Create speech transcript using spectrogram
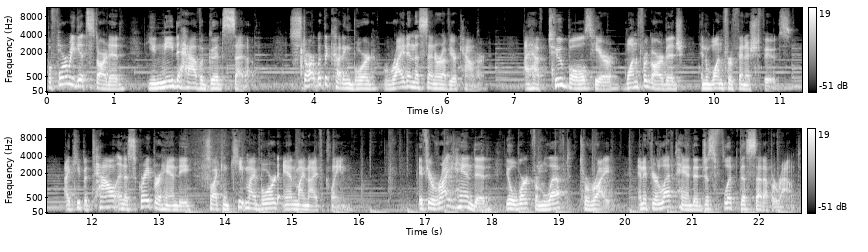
Before we get started, you need to have a good setup. Start with the cutting board right in the center of your counter. I have two bowls here, one for garbage and one for finished foods. I keep a towel and a scraper handy so I can keep my board and my knife clean. If you're right-handed, you'll work from left to right, and if you're left-handed, just flip this setup around.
